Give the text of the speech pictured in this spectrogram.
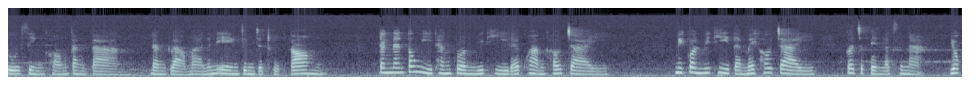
ดูสิ่งของต่าง ๆ ดังกล่าวมานั่นเองจึงจะถูกต้อง ดังนั้นต้องมีทั้งกลวิธีและความเข้าใจ มีกลวิธีแต่ไม่เข้าใจ ก็จะเป็นลักษณะยก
